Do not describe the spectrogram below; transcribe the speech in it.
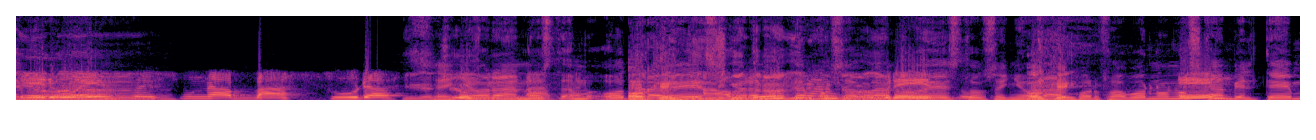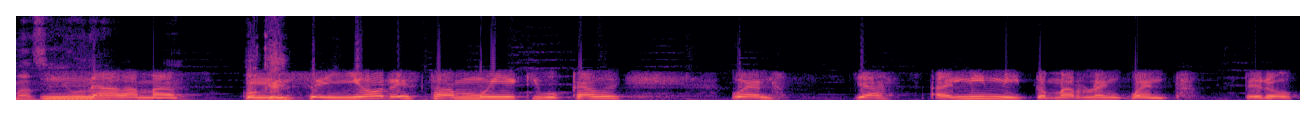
pero Ay, eso es una basura. Señora, no estamos, otra Ok. vez, señora, no estamos hablando de esto, señora. Ok. Por favor, no nos ¿Eh? cambie el tema, señora. Nada más. El señor está muy equivocado. Bueno, ya, a él ni, ni tomarlo en cuenta. Pero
